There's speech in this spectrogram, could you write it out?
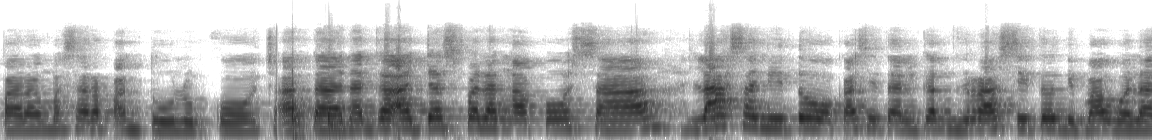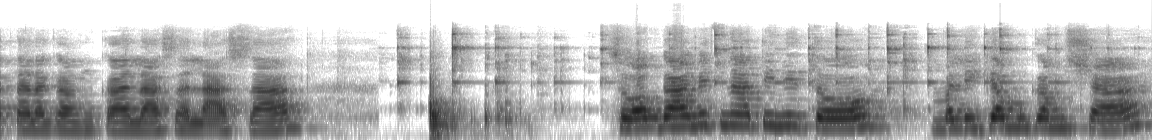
Parang masarap ang tulog ko. At ah, nag-a-adjust pa lang ako sa lasa nito kasi talagang grass ito, di ba? Wala talagang kalasa-lasa. So ang gamit natin ito, maligam-gam siya.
